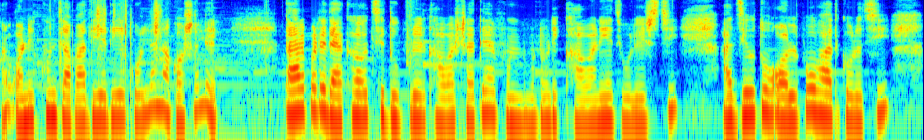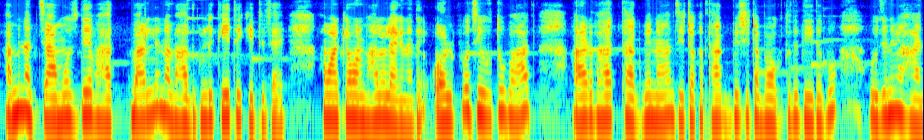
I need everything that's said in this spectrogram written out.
আর অনেকক্ষণ চাপা দিয়ে দিয়ে করলে না কষালে তারপরে দেখা হচ্ছে দুপুরের খাওয়ার সাথে আর মোটামুটি খাওয়া নিয়ে চলে এসেছি। আর যেহেতু অল্প ভাত করেছি, আমি না চামচ দিয়ে ভাত বাড়লে না ভাতগুলো কেটে কেটে যায়। আমার কেমন ভালো লাগে না, তাই অল্প যেহেতু ভাত আর ভাত থাকবে না, যেটা থাকবে সেটা ভক্তদের দিয়ে দেবো, ওই জন্য আমি হাত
